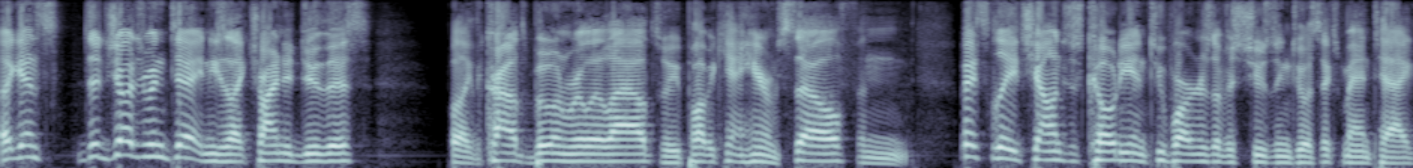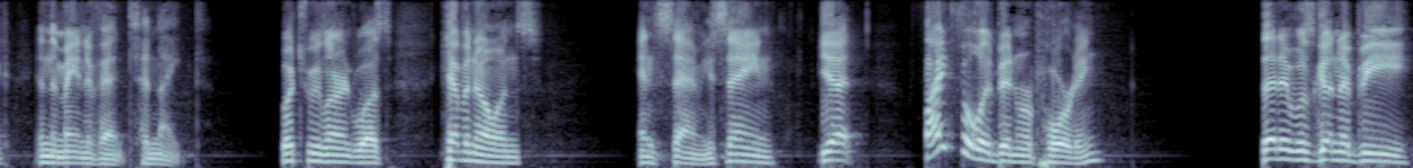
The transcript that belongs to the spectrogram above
against the Judgment Day. And he's like trying to do this, but like the crowd's booing really loud, so he probably can't hear himself. And basically, challenges Cody and two partners of his choosing to a six man tag in the main event tonight, which we learned was Kevin Owens and Sami Zayn. Yet, Fightful had been reporting that it was going to be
